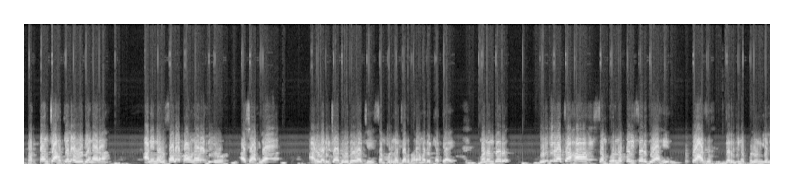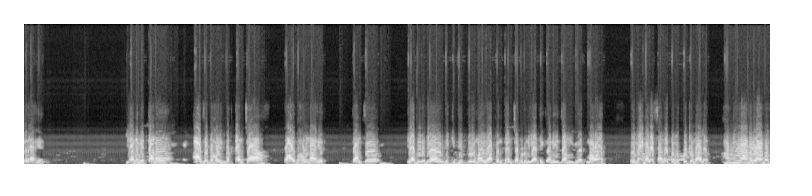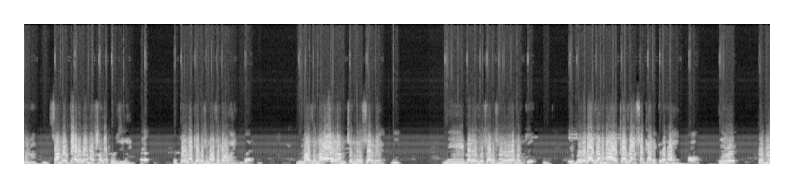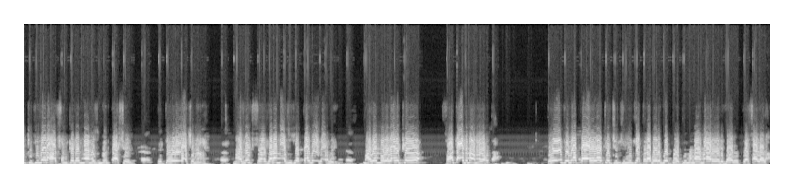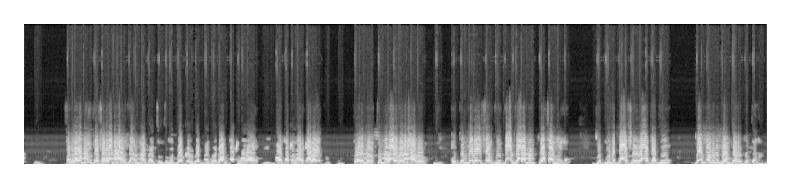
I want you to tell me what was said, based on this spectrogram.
भक्तांच्या हाकेला ओ देणारा आणि नवसाला पावणारा देव अशा आपल्या आरेवाडीच्या गुरुदेवाची संपूर्ण जगभरामध्ये ख्याती आहे. म्हणून तर गुरुदेवाचा हा संपूर्ण परिसर जो आहे तो आज गर्दीनं फुलून गेलेला आहे. या निमित्तानं आज भाविक भक्तांच्या काय भावना आहेत त्यांचं या गुरुदेवावरती किती प्रेम आहे आपण त्यांच्याकडून या ठिकाणी जाणून घेऊयात. मामा तुम्ही आम्हाला सांगा तुम्ही कुठून आलात? आम्ही आमगावामधून सांगोल तालुका सोलापूर जिल्हा तर टोलनाक्यापाशी माझं गाव आहे. माझं नाव आहे रामचंद्र सरगर मी बऱ्याच दिवसापासून बरोबर म्हणतोय. की बरोबर महाराष्ट्राचा असा कार्यक्रम आहे. की कधी किती जर आज संकटात माणूस बघत असेल तर त्यावेळी वाचणार आहे. माझं एक जरा माझं स्वतःच उदाहरण आहे. माझा मुलगा एक सात आठ महिन्याचा होता. तो त्याच्या पायाला ते चिंचणी जत्रा बरोबर नव्हती म्हणून आम्ही आरवाडी जालो त्या सालाला. सगळ्याला माहिती आहे सगळ्या महाराष्ट्राला माहिती आहे. चिंचणी पोकळी देत नव्हती बांध टाकणार आहे काय टाकणार काला होत तेवढं मी इथून मुलाला घेऊन आलो. इथून गेलो सर्दी ताप झाला म्हणून तू असा नेलं. जिथली ते पाय शिवला होता ती दोन महिने घेऊन करत होत त्याला.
